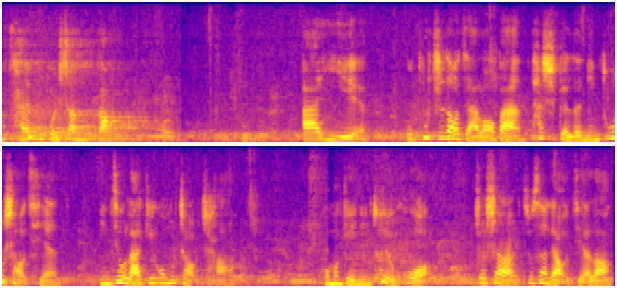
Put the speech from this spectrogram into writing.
我才不会上你当。阿姨，我不知道贾老板他是给了您多少钱，您就来给我们找茬。我们给您退货，这事儿就算了结了，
